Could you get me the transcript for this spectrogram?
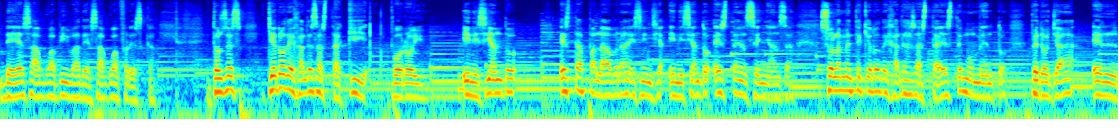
de esa agua viva, de esa agua fresca. Entonces, quiero dejarles hasta aquí por hoy, iniciando esta palabra, iniciando esta enseñanza. Solamente quiero dejarles hasta este momento, pero ya el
